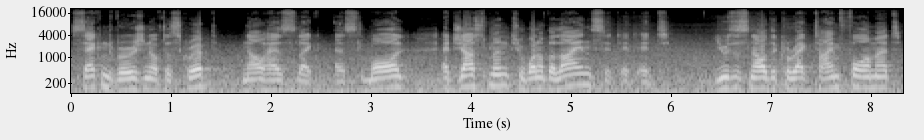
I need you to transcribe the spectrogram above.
Second version of the script now has like a small adjustment to one of the lines. It, it, it uses now the correct time format.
